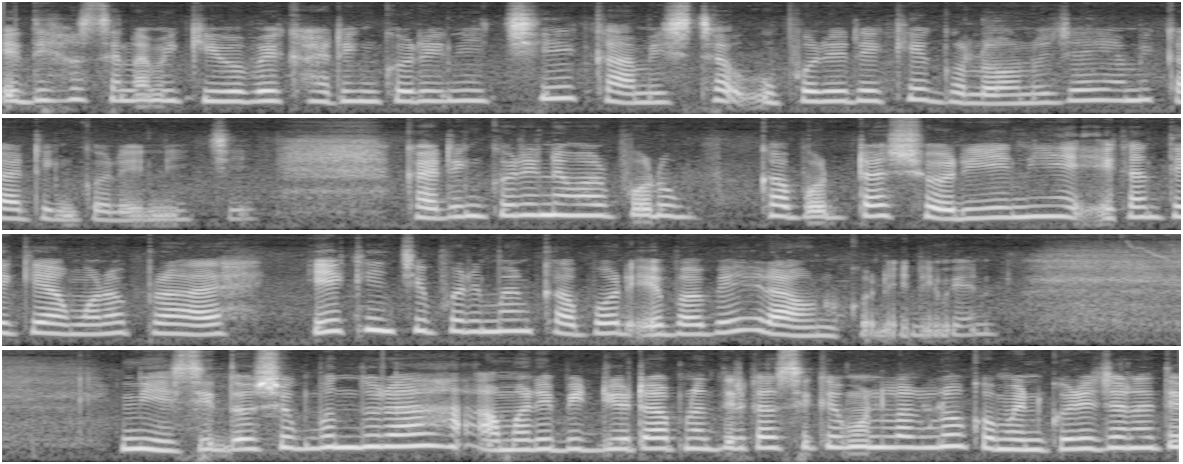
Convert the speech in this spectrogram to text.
এই হচ্ছেন আমি কীভাবে কাটিং করে নিচ্ছি? কামিজটা উপরে রেখে গলা অনুযায়ী আমি কাটিং করে নিচ্ছি। কাটিং করে নেওয়ার পর কাপড়টা সরিয়ে নিয়ে এখান থেকে আমরা প্রায় এক ইঞ্চি পরিমাণ কাপড় এভাবে রাউন্ড করে নেবেন। নিয়েছি দর্শক বন্ধুরা, আমার এই ভিডিওটা আপনাদের কাছে কেমন লাগল কমেন্ট করে জানাতে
